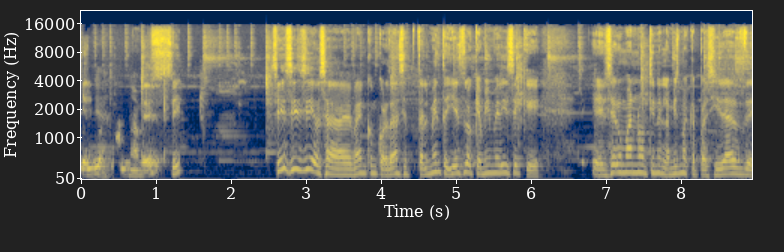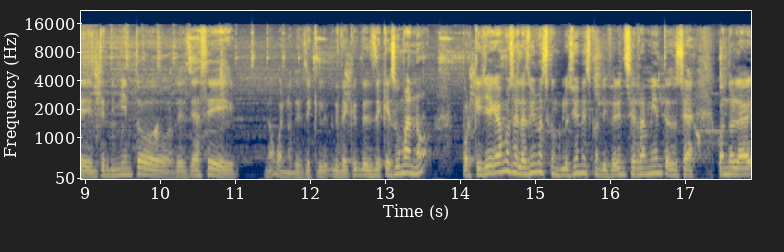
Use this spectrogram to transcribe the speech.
¿Eh? Sí. Sí, sí, sí, o sea, va en concordancia totalmente. Y es lo que a mí me dice que el ser humano tiene la misma capacidad de entendimiento desde hace, no, bueno, desde que, desde que es humano, porque llegamos a las mismas conclusiones con diferentes herramientas. O sea, cuando la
